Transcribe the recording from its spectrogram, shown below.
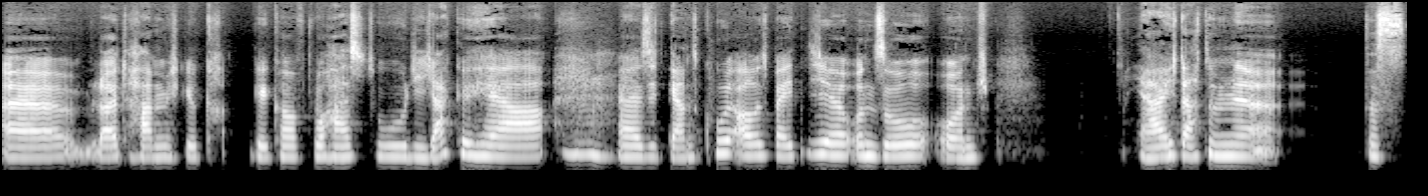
Äh, Leute haben mich gekauft, wo hast du die Jacke her? Mhm. Äh, sieht ganz cool aus bei dir und so. Und ja, ich dachte mir, das,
